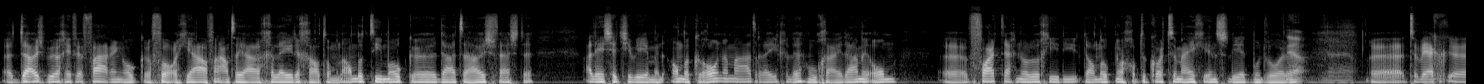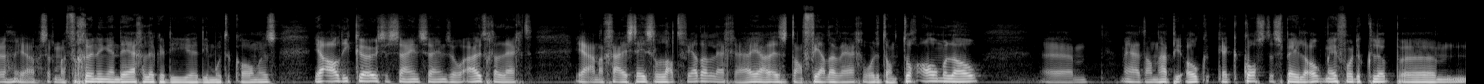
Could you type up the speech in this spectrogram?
Eh Duisburg heeft ervaring ook eh, vorig jaar of een aantal jaren geleden gehad om een ander team ook eh, daar te huisvesten. Alleen zit je weer met andere coronamaatregelen. Hoe ga je daarmee om? Eh VAR-technologie die dan ook nog op de korte termijn geïnstalleerd moet worden. Ja. ja, ja. Te werk, ja, zeg maar, vergunningen en dergelijke die, die moeten komen. Dus ja, al die keuzes zijn, zijn zo uitgelegd. Ja, en dan ga je steeds de lat verder leggen. Hè. Ja, is het dan verder weg? Wordt het dan toch Almelo? Ehm, maar ja, dan heb je ook... Kijk, kosten spelen ook mee voor de club. Ehm,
